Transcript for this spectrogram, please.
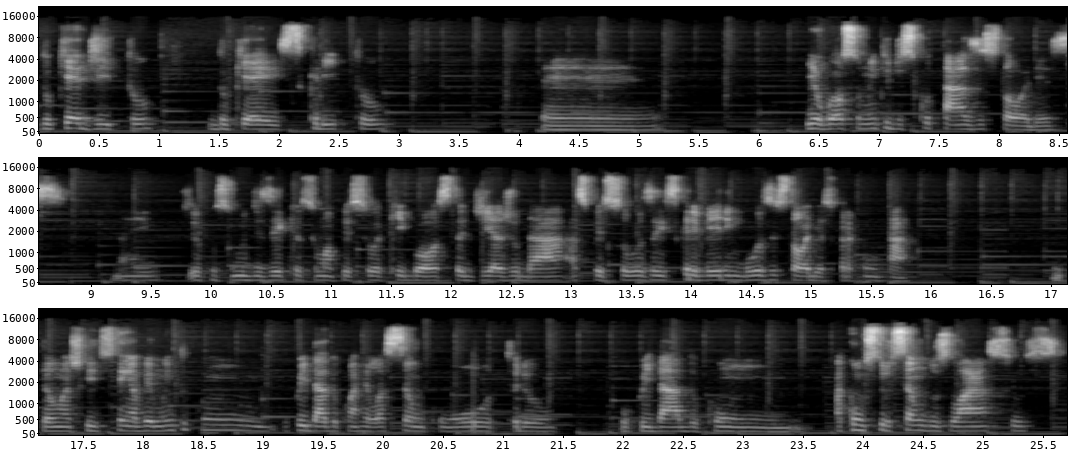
do que é dito, do que é escrito. É, e eu gosto muito de escutar as histórias. Né? Eu costumo dizer que eu sou uma pessoa que gosta de ajudar as pessoas a escreverem boas histórias para contar. Então acho que isso tem a ver muito com o cuidado com a relação com o outro, o cuidado com a construção dos laços.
